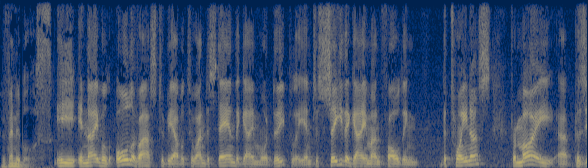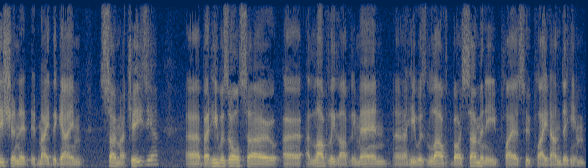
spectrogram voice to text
Venables. He enabled all of us to be able to understand the game more deeply and to see the game unfolding between us. From my uh, position, it, it, made the game so much easier. Uh, but he was also uh, a lovely, lovely man. Uh, he was loved by so many players who played under him.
